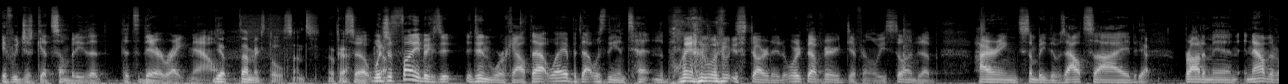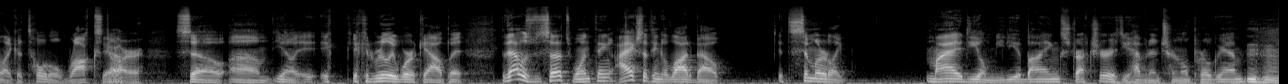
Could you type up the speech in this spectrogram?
if we just get somebody that that's there right now. Yep, that makes total sense. Okay. So, which Yeah. is funny because it, it didn't work out that way, but that was the intent and the plan when we started. It worked out very differently. We still ended up hiring somebody that was outside, Yep. brought them in, and now they're like a total rock star. So, um, you know, it, it, it could really work out. But, but that was so that's one thing. I actually think a lot about it's similar like my ideal media buying structure is you have an internal program. Mm-hmm.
